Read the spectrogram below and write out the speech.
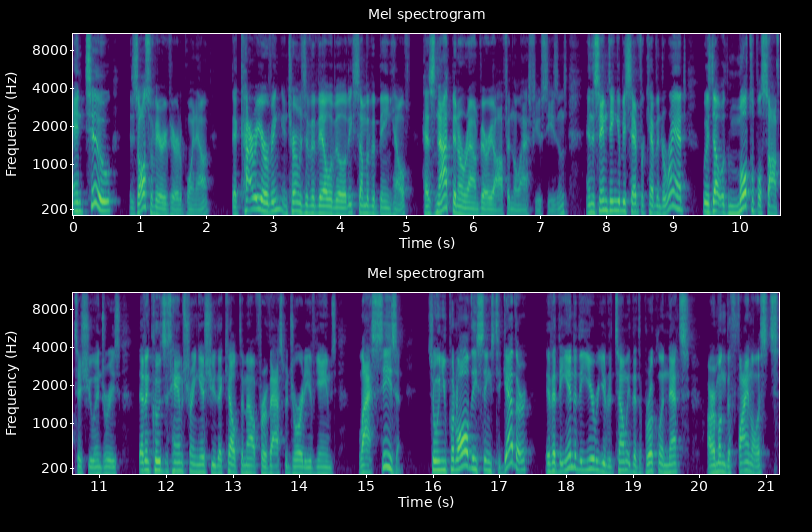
and two, it's also very fair to point out that Kyrie Irving, in terms of availability, some of it being health, has not been around very often the last few seasons. And the same thing can be said for Kevin Durant, who has dealt with multiple soft tissue injuries. That includes his hamstring issue that kept him out for a vast majority of games last season. So when you put all these things together, if at the end of the year you would tell me that the Brooklyn Nets are among the finalists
